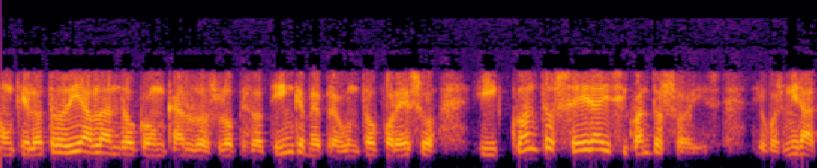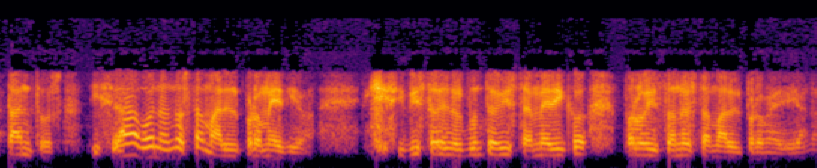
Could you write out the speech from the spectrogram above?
Aunque el otro día hablando con Carlos López Otín, que me preguntó por eso, ¿y cuántos erais y cuántos sois? Digo, pues mira, tantos. Dice, ah, bueno, no está mal el promedio. Y si visto desde el punto de vista médico, por lo visto no está mal el promedio, ¿no?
